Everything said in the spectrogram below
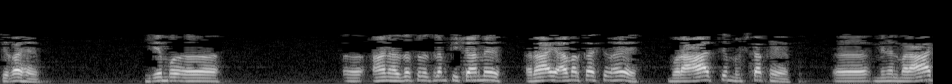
صغہ ہے. یہ آن حضرت صلی اللہ علیہ وسلم کی شان میں رائے امر کا صغہ ہے، مرعات سے مشتق ہے. من المرعات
